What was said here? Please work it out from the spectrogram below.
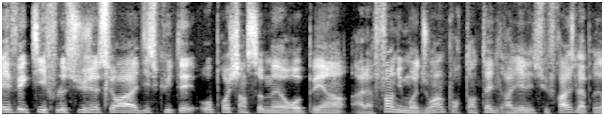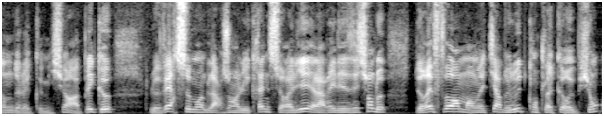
effectif. Le sujet sera à discuter au prochain sommet européen à la fin du mois de juin pour tenter de rallier les suffrages. La présidente de la Commission a rappelé que le versement de l'argent à l'Ukraine serait lié à la réalisation de, réformes en matière de lutte contre la corruption.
